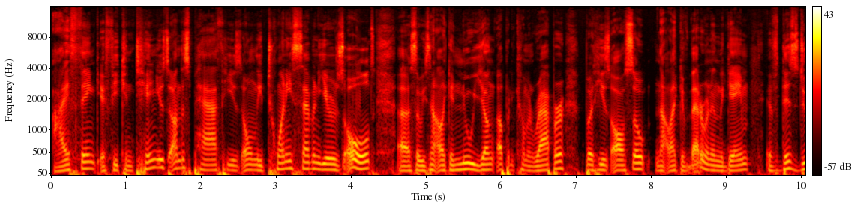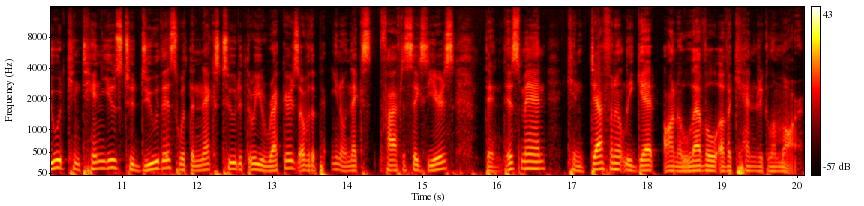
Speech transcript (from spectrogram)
I think if he continues on this path, he's only 27 years old, uh, so he's not like a new, young, up and coming rapper, but he's also not like a veteran in the game. If this dude continues to do this with the next two to three records over the you know next five to six years, then this man can definitely get on a level of a Kendrick Lamar.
